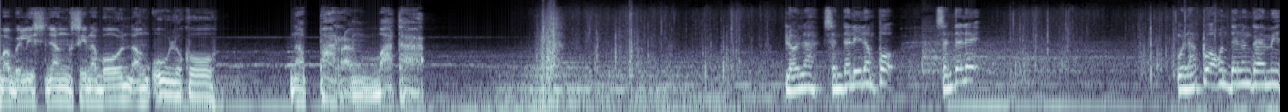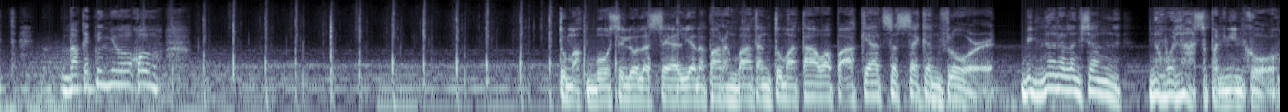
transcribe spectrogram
Mabilis niyang sinabon ang ulo ko na parang bata. Lola, sandali lang po. Sandali. Wala po akong dalang gamit. Bakit ninyo ako... Tumakbo si Lola Celia na parang batang tumatawa paakyat sa second floor. Bigla na lang siyang nawala sa paningin ko.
